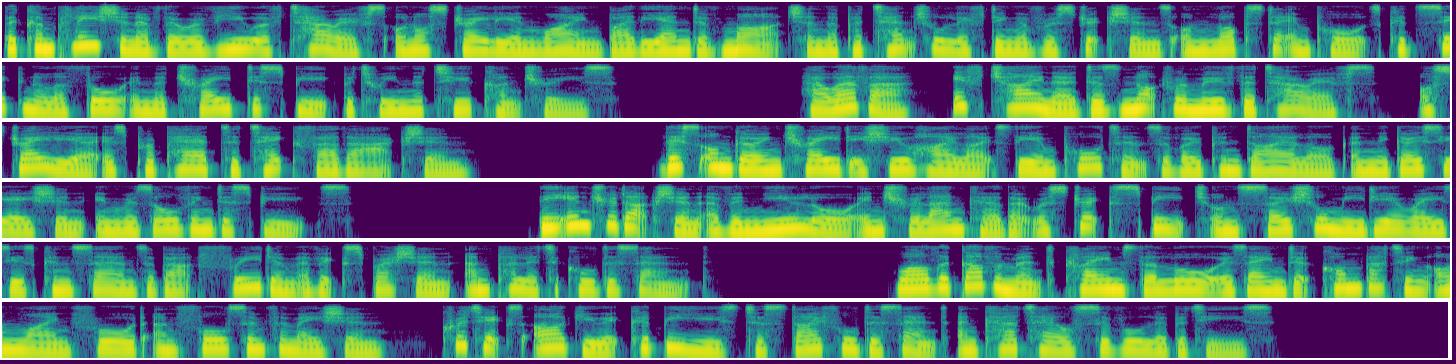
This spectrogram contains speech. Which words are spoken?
The completion of the review of tariffs on Australian wine by the end of March and the potential lifting of restrictions on lobster imports could signal a thaw in the trade dispute between the two countries. However, if China does not remove the tariffs, Australia is prepared to take further action. This ongoing trade issue highlights the importance of open dialogue and negotiation in resolving disputes. The introduction of a new law in Sri Lanka that restricts speech on social media raises concerns about freedom of expression and political dissent. While the government claims the law is aimed at combating online fraud and false information, critics argue it could be used to stifle dissent and curtail civil liberties.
